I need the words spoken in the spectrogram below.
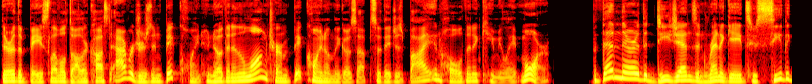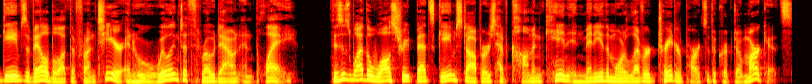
There are the base level dollar cost averagers in Bitcoin who know that in the long term, Bitcoin only goes up, so they just buy and hold and accumulate more. But then there are the degens and renegades who see the games available at the frontier and who are willing to throw down and play. This is why the Wall Street bets game stoppers have common kin in many of the more levered trader parts of the crypto markets.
